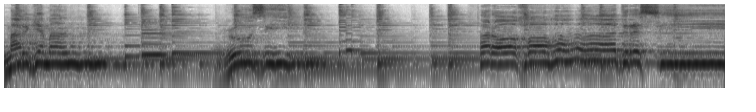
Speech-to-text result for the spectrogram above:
مرگ من روزی فرا خواهد رسید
